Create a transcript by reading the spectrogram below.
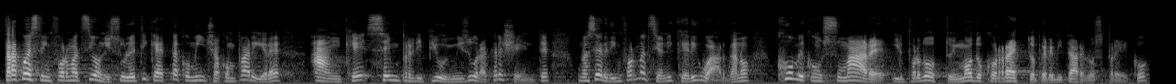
Tra queste informazioni sull'etichetta comincia a comparire anche sempre di più in misura crescente una serie di informazioni che riguardano come consumare il prodotto in modo corretto per evitare lo spreco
